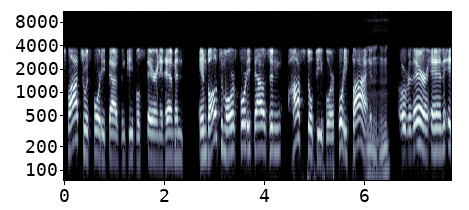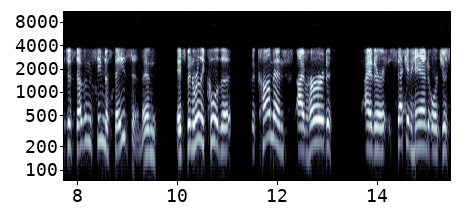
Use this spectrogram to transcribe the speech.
spots with forty thousand people staring at him, and in Baltimore, 40,000 hostile people or 45 mm-hmm. over there. And it just doesn't seem to phase him. And it's been really cool. The, the comments I've heard either secondhand or just,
